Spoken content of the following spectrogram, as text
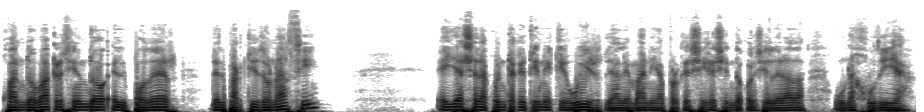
Cuando va creciendo el poder del partido nazi, ella se da cuenta que tiene que huir de Alemania porque sigue siendo considerada una judía.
